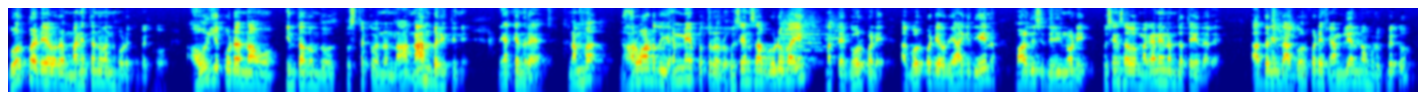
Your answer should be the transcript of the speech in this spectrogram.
ಗೋರ್ಪಾಡೆ ಅವರ ಮನೆತನವನ್ನು ಹುಡುಕಬೇಕು. ಅವ್ರಿಗೆ ಕೂಡ ನಾವು ಇಂಥದ್ದೊಂದು ಪುಸ್ತಕವನ್ನು ನಾ, ನಾನು ಬರಿತೀನಿ. ಯಾಕೆಂದ್ರೆ ನಮ್ಮ ಧಾರವಾಡದ ಹೆಮ್ಮೆ ಪುತ್ರರು ಹುಸೇನ್ ಸಾಬ್ ಗೂಡುಬಾಯಿ ಮತ್ತೆ ಗೋರ್ಪಡೆ. ಆ ಗೋರ್ಪಡೆ ಅವರು ಯಾಗಿದೆ ಏನು ಭಾಳ ದಿವಸ ನೋಡಿ, ಹುಸೇನ್ ಸಾಬ್ ಮಗನೇ ನಮ್ಮ ಜೊತೆ ಇದ್ದಾರೆ. ಆದ್ದರಿಂದ ಆ ಗೋರ್ಪಡೆ ಫ್ಯಾಮಿಲಿಯನ್ನು ನಾವು ಹುಡುಕ್ಬೇಕು.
